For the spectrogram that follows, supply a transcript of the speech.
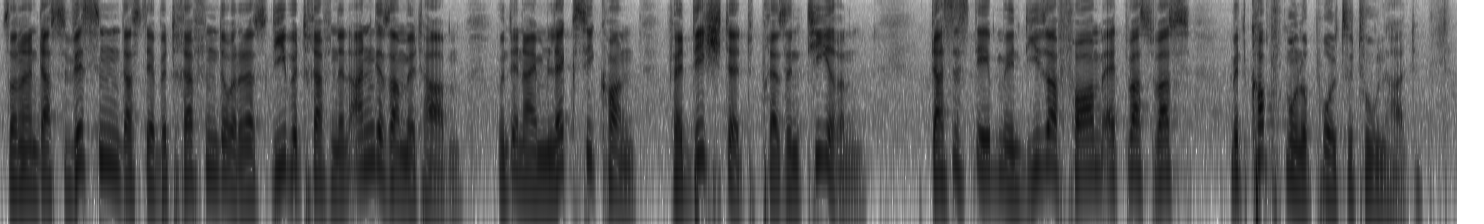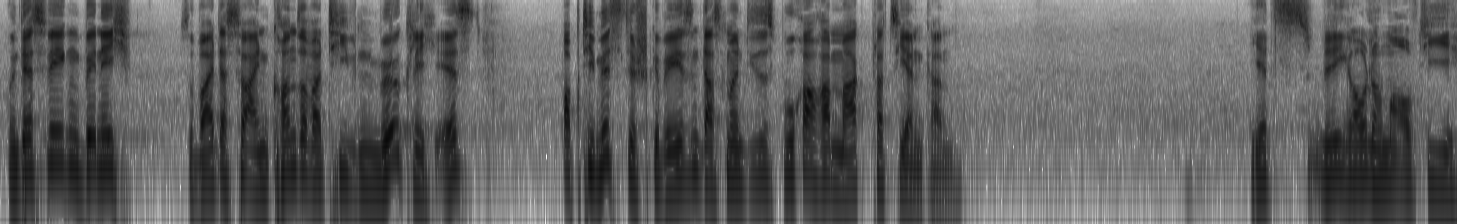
sondern das Wissen, das der Betreffende oder das die Betreffenden angesammelt haben und in einem Lexikon verdichtet präsentieren, das ist eben in dieser Form etwas, was mit Kopfmonopol zu tun hat. Und deswegen bin ich, soweit das für einen Konservativen möglich ist, optimistisch gewesen, dass man dieses Buch auch am Markt platzieren kann. Jetzt will ich auch noch mal auf die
